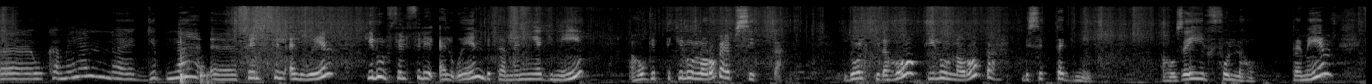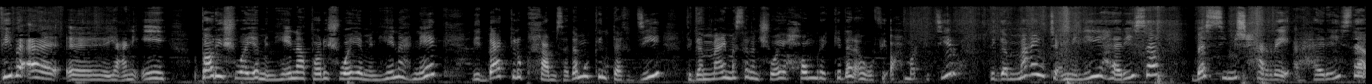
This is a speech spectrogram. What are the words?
آه وكمان جبنا آه فلفل ألوان كيلو الفلفل الألوان ب 8 جنيه. أهو جبت كيلو إلا ربع بستة. دول كده أهو كيلو إلا ربع ب 6 جنيه. أهو زي الفل أهو. تمام؟ في بقى آه يعني إيه طري شوية من هنا طري شوية من هنا هناك بيتباع الكيلو بخمسة. ده ممكن تاخديه تجمعي مثلا شوية حمر كده هو في أحمر كتير تجمعي وتعمليه هريسة بس مش حراقة هريسة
